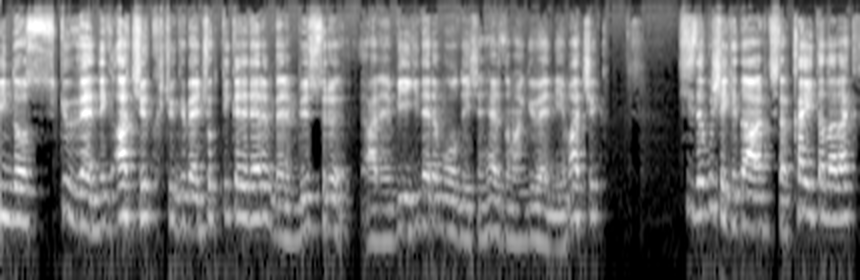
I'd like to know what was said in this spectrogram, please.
Windows güvenlik açık. Çünkü ben çok dikkat ederim. Benim bir sürü hani bilgilerim olduğu için her zaman güvenliğim açık. Siz de bu şekilde arkadaşlar kayıt alarak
